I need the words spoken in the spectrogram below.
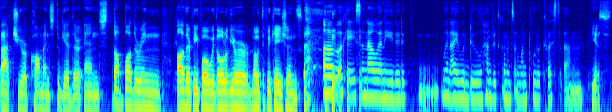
batch your comments together and stop bothering other people with all of your notifications. oh, okay. So now when you do the, when I would do 100 comments on one pull request, um, yes,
